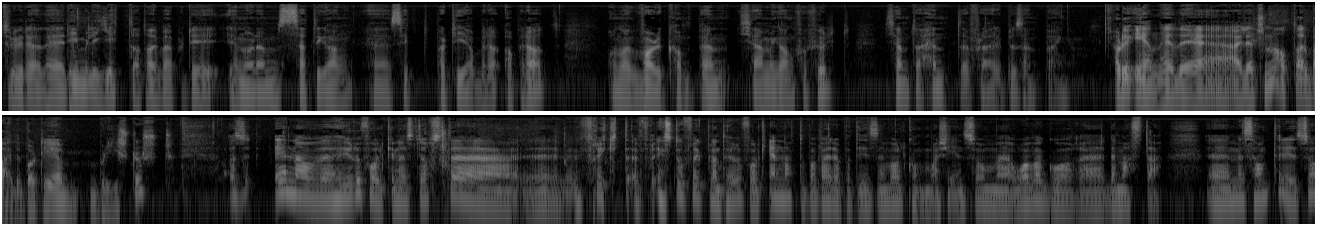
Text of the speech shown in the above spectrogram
tror jeg det er rimelig gitt at Arbeiderpartiet, når de setter i gang eh, sitt partiapparat, og når valgkampen kommer i gang for fullt, kommer til å hente flere prosentpoeng. Er du enig i det, Eilertsen, at Arbeiderpartiet blir størst? Altså, en av høyrefolkenes største uh, frykt, stor frykt blant høyrefolk er nettopp Arbeiderpartiet sin valgkampmaskin, som uh, overgår uh, det meste. men samtidig så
